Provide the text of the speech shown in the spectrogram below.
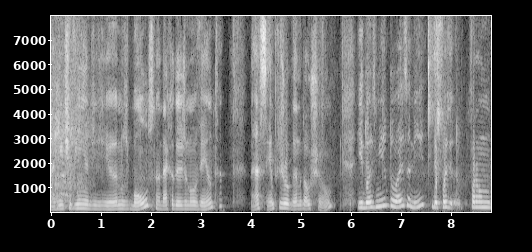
A gente vinha de anos bons na década de 90, né, sempre jogando gauchão. E 2002 ali, depois foram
